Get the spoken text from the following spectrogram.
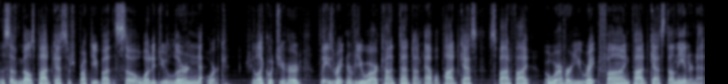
The Seven Bells Podcast is brought to you by the So What Did You Learn Network. If you like what you heard, please rate and review our content on Apple Podcasts, Spotify, or wherever you rate fine podcasts on the internet.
